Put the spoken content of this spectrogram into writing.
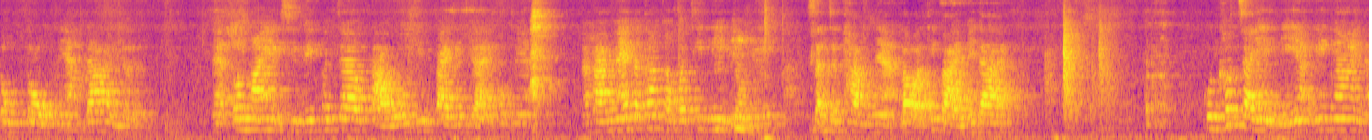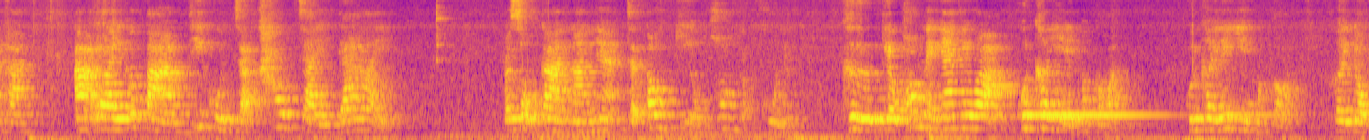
ตรงๆเนี่ยได้เลยเนี่ยต้นไม้แห่งชีวิตพระเจ้าเต๋ายิ่งไปกันใหญ่พวกเนี้ยนะคะแม้กระทั่งคำว่าที่นี่เดี๋ยวนี้ รมเนี่ยเราอธิบายไม่ได้ คุณเข้าใจอย่างนี้อย่างง่าย ๆนะคะ อะไรก็ตามที่คุณจะเข้าใจได้ ประสบการณ์นั้นเนี่ยจะต้องเกี่ยวข้องกับคุณ คือเกี่ยวข้องในแง่ที่ว่า คุณเคยเห็นมาก่อน คุณเคยได้ยินมาก่อน เคยดม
